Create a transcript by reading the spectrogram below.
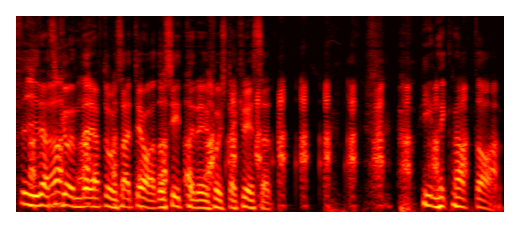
Fyra sekunder efter hon sagt ja, då sitter det i första krysset. Hinner knappt av.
